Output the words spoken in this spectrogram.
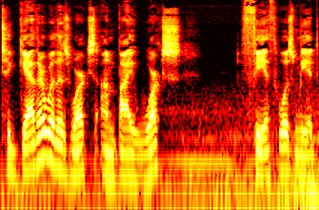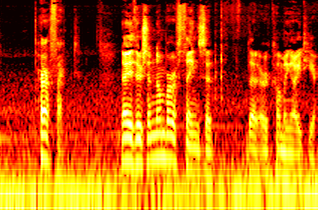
together with his works, and by works faith was made perfect? Now, there's a number of things that, that are coming out here.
